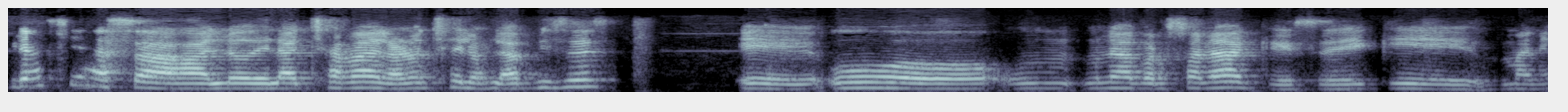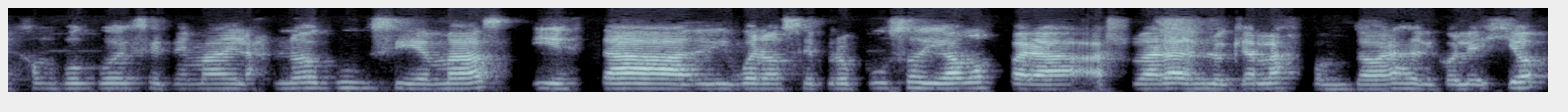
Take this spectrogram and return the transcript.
Gracias a lo de la charla de la noche de los lápices, eh, hubo una persona que se ve que maneja un poco ese tema de las notebooks y demás, y está, y bueno, se propuso, digamos, para ayudar a desbloquear las computadoras del colegio.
